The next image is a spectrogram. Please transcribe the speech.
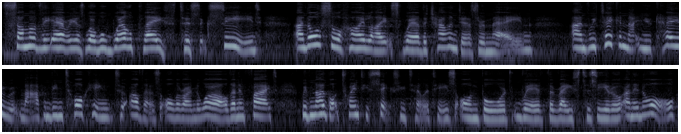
some of the areas where we're well placed to succeed and also highlights where the challenges remain. And we've taken that UK route map and been talking to others all around the world. And in fact, we've now got 26 utilities on board with the Race to Zero. And in all,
